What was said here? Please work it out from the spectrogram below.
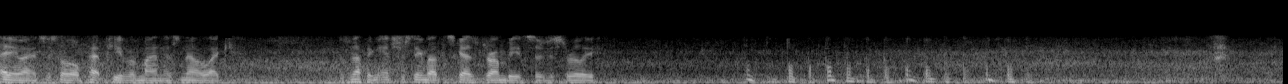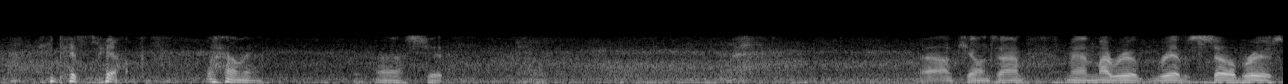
Anyway, it's just a little pet peeve of mine. There's no like there's nothing interesting about this guy's drum beats. They're just really... he pissed me off. Oh, man. Oh, shit. Oh, I'm killing time. Man, my rib, rib is so bruised.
